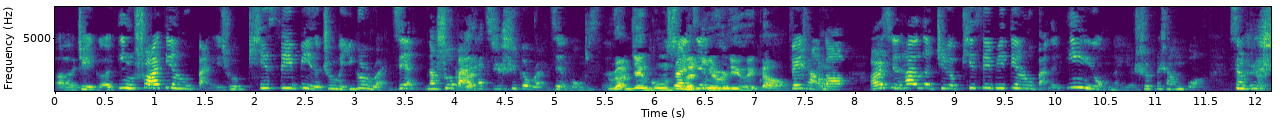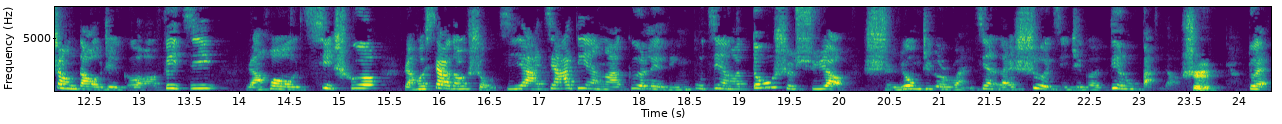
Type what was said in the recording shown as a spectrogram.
呃这个印刷电路板，也就是 PCB 的这么一个软件。那说白了，它其实是一个软件公司，软件公司的利润率会高，啊。非常高。而且它的这个 PCB 电路板的应用呢也是非常广，像是上到这个飞机，然后汽车，然后下到手机啊、家电啊、各类零部件啊，都是需要使用这个软件来设计这个电路板的。是对，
